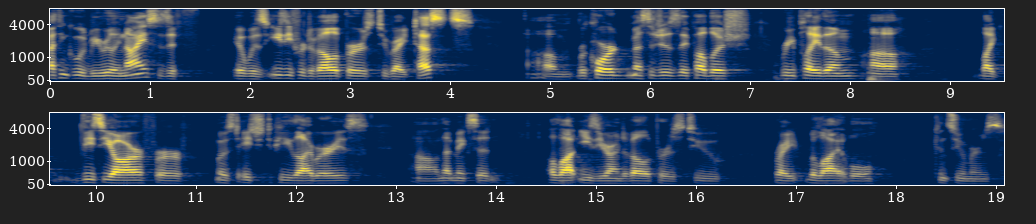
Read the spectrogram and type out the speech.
I think would be really nice is if it was easy for developers to write tests, um, record messages they publish, replay them, uh, like VCR for most HTTP libraries. Um, that makes it a lot easier on developers to write reliable consumers.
